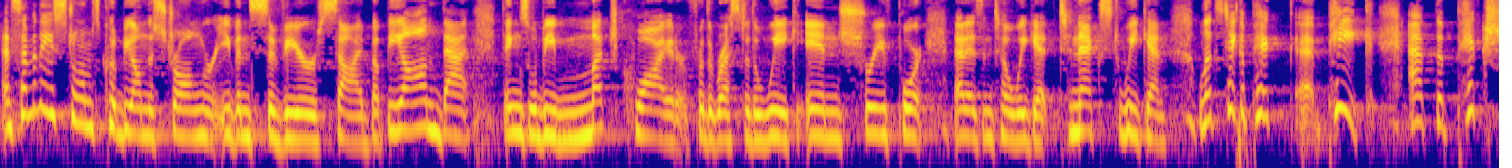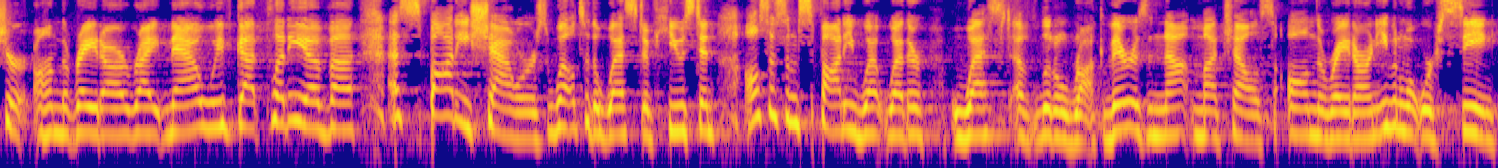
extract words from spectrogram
and some of these storms could be on the strong or even severe side. But beyond that, things will be much quieter for the rest of the week in Shreveport. That is until we get to next weekend. Let's take a peek at the picture on the radar right now. We've got plenty of uh, spotty showers well to the west of Houston. Also, some spotty wet weather west of Little Rock. There is not much else on the radar, and even what we're seeing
